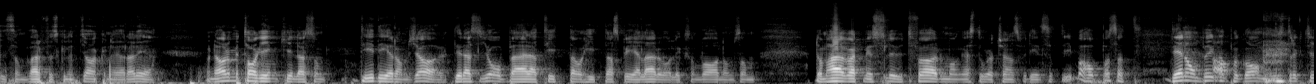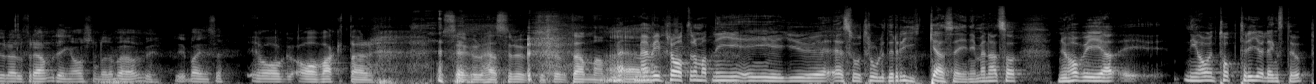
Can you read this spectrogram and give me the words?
Liksom, varför skulle inte jag kunna göra det? Och nu har de ju tagit in killar som, det är det de gör. Deras jobb är att titta och hitta spelare och liksom vara de som de här har varit med och slutfört många stora transferdeals, så det är bara att hoppas att det är en ombyggnad på gång, en strukturell förändring i Arsenal, det behöver vi. Det är bara att inse. Jag avvaktar och ser hur det här ser ut i slutändan. Men, men vi pratar om att ni är ju är så otroligt rika säger ni, men alltså nu har vi, eh, ni har en topptrio längst upp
